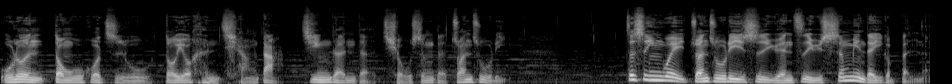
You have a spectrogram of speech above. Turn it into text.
无论动物或植物，都有很强大、惊人的求生的专注力。这是因为专注力是源自于生命的一个本能。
